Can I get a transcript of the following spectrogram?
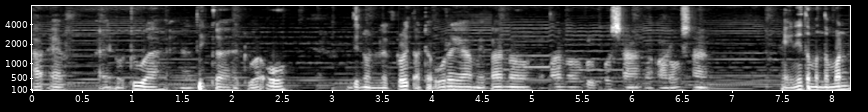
HF, NO2, Na3, H2O nanti non elektrolit ada urea, metanol, metanol, glukosa, makarosa. Nah ini teman-teman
